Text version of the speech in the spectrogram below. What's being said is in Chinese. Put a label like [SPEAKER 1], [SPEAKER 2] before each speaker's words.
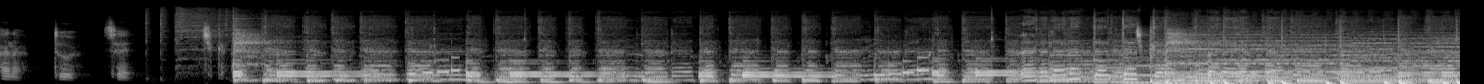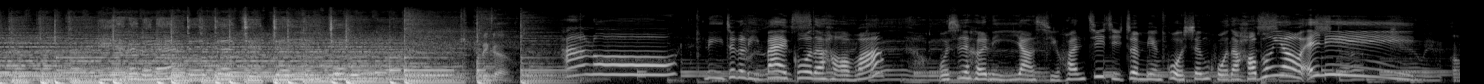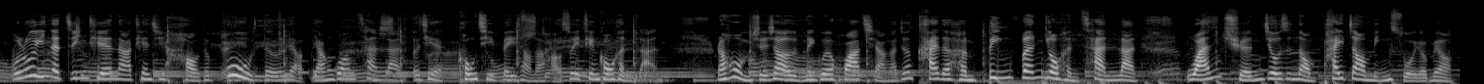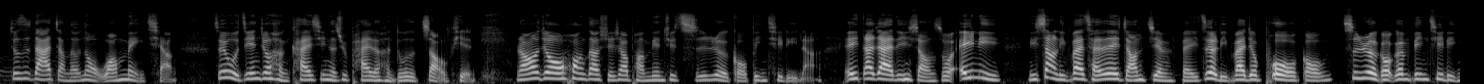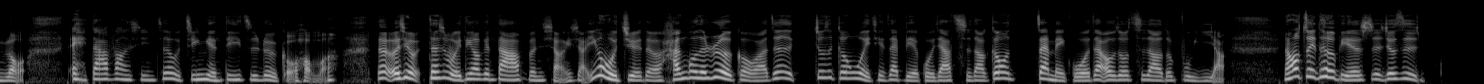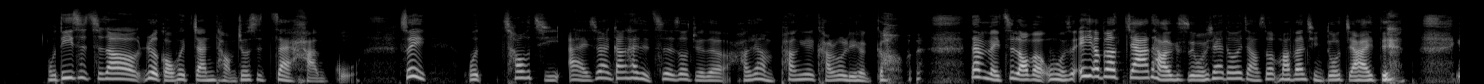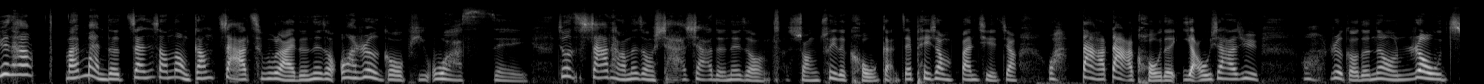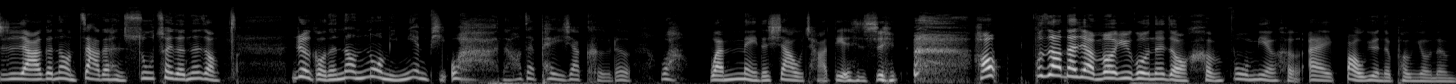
[SPEAKER 1] 하나, 둘, 셋, 치카. Here we go.
[SPEAKER 2] Hello，你这个礼拜过得好吗？我是和你一样喜欢积极正面过生活的好朋友 Annie。 我录音的今天呢、天气好的不得了，阳光灿烂，而且空气非常的好，所以天空很蓝。然后我们学校的玫瑰花墙啊，就开得很缤纷又很灿烂，完全就是那种拍照名所，有没有？就是大家讲的那种完美墙。所以我今天就很开心的去拍了很多的照片，然后就晃到学校旁边去吃热狗冰淇淋啊！诶，大家一定想说，诶，你你上礼拜才在讲减肥，这个礼拜就破功吃热狗跟冰淇淋喽！诶，大家放心，这是我今年第一只热狗，好吗？但而且，但是我一定要跟大家分享一下，因为我觉得韩国的热狗啊，真的就是跟我以前在别的国家吃到，跟我在美国、在欧洲吃到都不一样。然后最特别的是，就是我第一次吃到热狗会沾糖，就是在韩国，所以我超级爱。虽然刚开始吃的时候觉得好像很胖，因为卡路里很高，但每次老板问我说：“诶，要不要加糖时？”我现在都会讲说：“麻烦请多加一点。”因为它满满的沾上那种刚炸出来的那种哇热狗皮，哇塞，就砂糖那种沙沙的那种爽脆的口感，再配上番茄酱，哇，大大口的咬下去。哦，热狗的那种肉汁啊，跟那种炸的很酥脆的那种热狗的那种糯米面皮，哇，然后再配一下可乐，哇，完美的下午茶点心。好，不知道大家有没有遇过那种很负面、很爱抱怨的朋友呢？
